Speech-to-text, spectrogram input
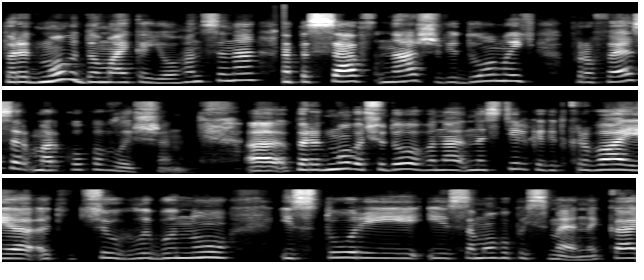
передмови до Майка Йогансена, написав наш відомий професор Марко Павлишин. Е, передмова чудова, вона настільки відкриває цю глибину історії і самого письменника,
